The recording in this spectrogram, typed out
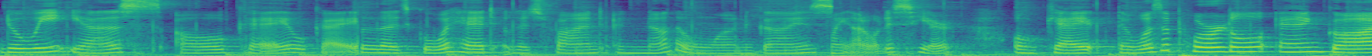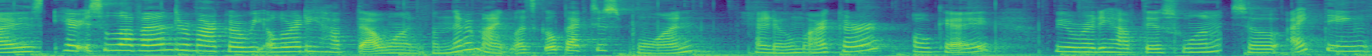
Do we? Yes. Okay, okay. Let's go ahead. Let's find another one, guys. Oh my god, what is here? Okay, there was a portal and guys, here is a lavender marker. We already have that one. Oh, never mind, let's go back to spawn. Hello marker. Okay. We already have this one. So I think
